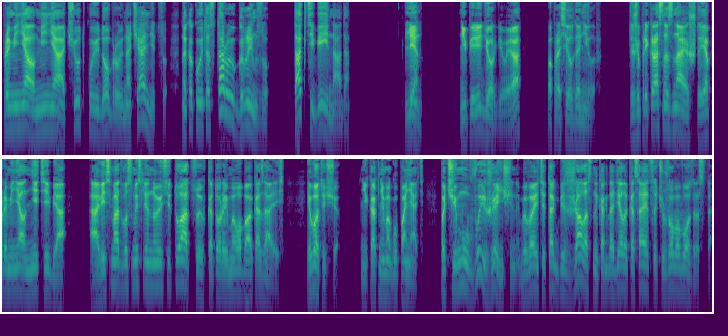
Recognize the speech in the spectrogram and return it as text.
Променял меня, чуткую и добрую начальницу, на какую-то старую грымзу. Так тебе и надо. Лен, не передергивай, а? — попросил Данилов. Ты же прекрасно знаешь, что я променял не тебя, а весьма двусмысленную ситуацию, в которой мы оба оказались. И вот еще, никак не могу понять, почему вы, женщины, бываете так безжалостны, когда дело касается чужого возраста?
